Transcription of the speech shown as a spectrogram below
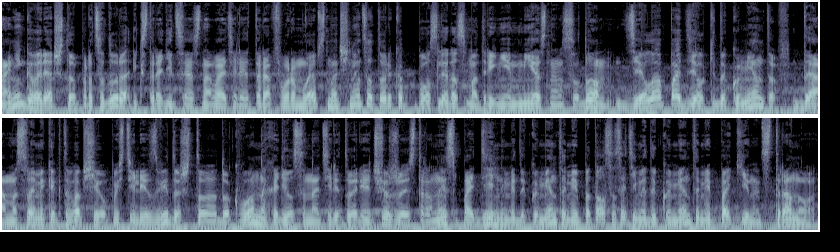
Они говорят, что процедура экстрадиции основателя Terraform Labs начнется только после рассмотрения местным судом дела о подделке документов. Да, мы с вами как-то вообще упустили из виду, что Док Вон находился на территории чужой страны с поддельными документами и пытался с этими документами покинуть страну.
